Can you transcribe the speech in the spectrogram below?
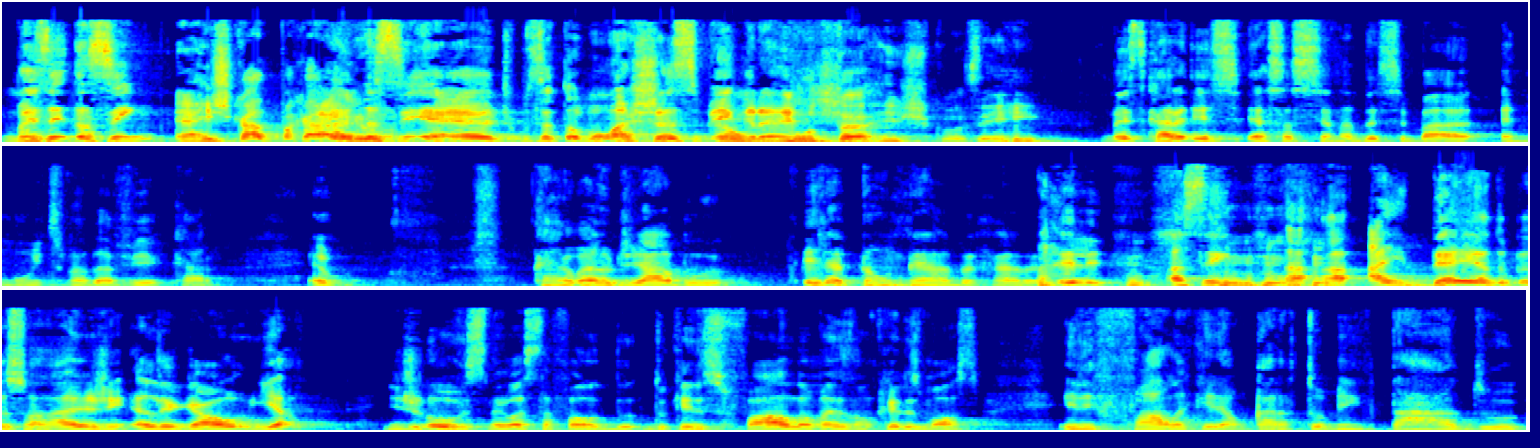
Mas ainda assim, É arriscado pra caralho. ainda assim, é, tipo, você tomou uma chance bem é um grande. puta risco. Sim. Mas, cara, esse- essa cena desse bar é muito nada a ver, cara. É, cara, o El Diablo, ele é tão merda, cara. Ele, assim, a, a- a ideia do personagem é legal. E, a- e, de novo, esse negócio tá falando do, do que eles falam, mas não o que eles mostram. Ele fala que ele é um cara atormentado,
